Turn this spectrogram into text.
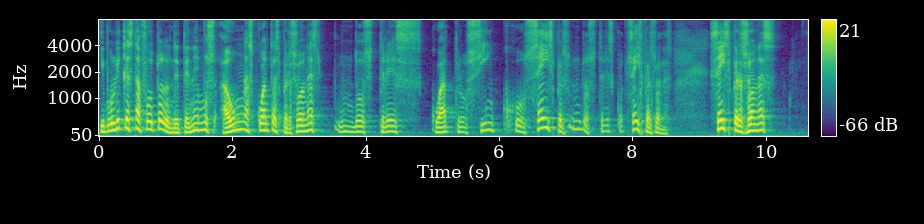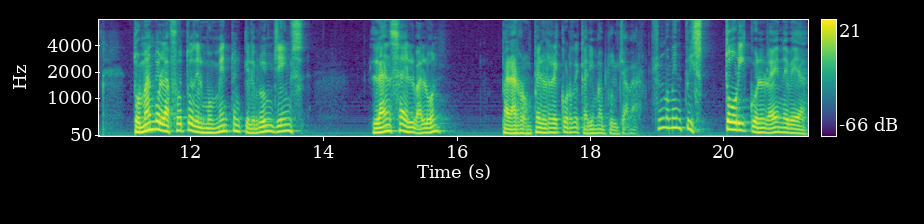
Y publica esta foto donde tenemos a unas cuantas personas, un, dos, tres, cuatro, cinco, seis personas, un, dos, tres, cuatro, seis personas. Seis personas tomando la foto del momento en que LeBron James lanza el balón para romper el récord de Karim Abdul-Jabbar. Es un momento histórico en la NBA.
